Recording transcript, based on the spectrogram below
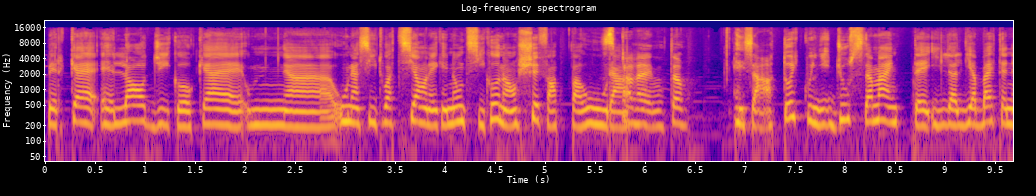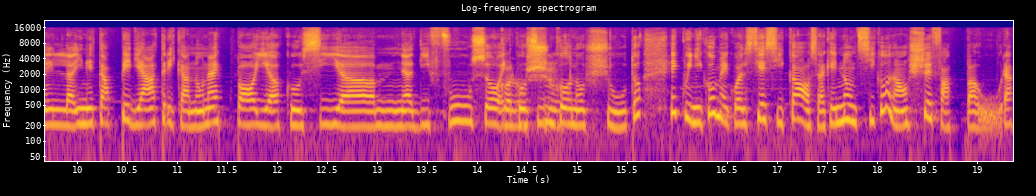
perché è logico che una, una situazione che non si conosce fa paura. Spaventa. Esatto, e quindi giustamente il diabete nel, in età pediatrica non è poi così uh, diffuso conosciuto. e così conosciuto e quindi come qualsiasi cosa che non si conosce fa paura.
